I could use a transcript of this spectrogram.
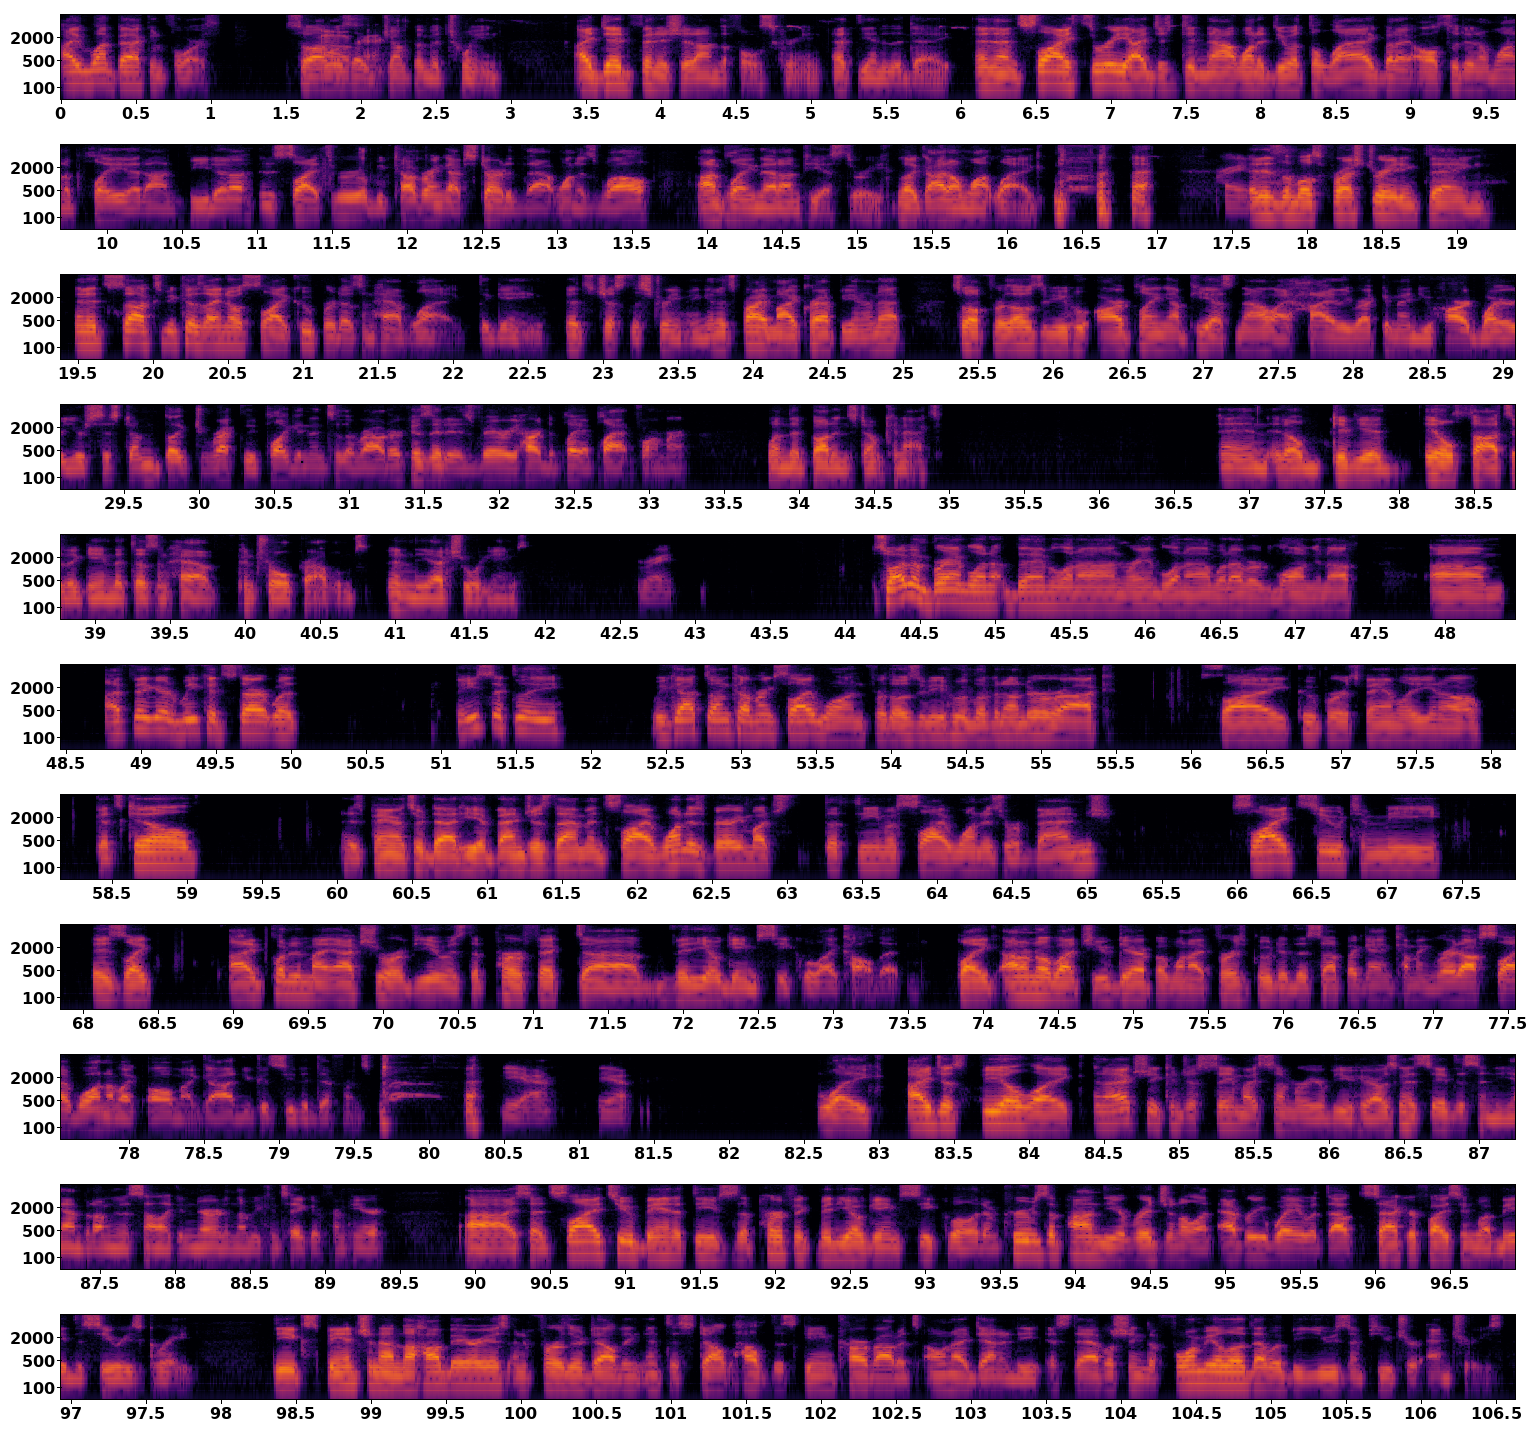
I went back and forth. So I oh, was okay. like jumping between. I did finish it on the full screen at the end of the day. And then Sly 3, I just did not want to do it the lag, but I also didn't want to play it on Vita. And Sly 3 will be covering. I've started that one as well. I'm playing that on PS3. Like, I don't want lag. right. It is the most frustrating thing. And it sucks because I know Sly Cooper doesn't have lag, the game. It's just the streaming. And it's probably my crappy internet. So for those of you who are playing on PS now, I highly recommend you hardwire your system, like directly plug it into the router, because it is very hard to play a platformer when the buttons don't connect. And it'll give you ill thoughts of a game that doesn't have control problems in the actual games. Right. So I've been brambling, brambling on, rambling on, whatever, long enough. Um, I figured we could start with basically we got done covering Sly one. For those of you who are living under a rock, Sly Cooper's family, you know, gets killed. His parents are dead. He avenges them. And Sly one is very much the theme of Sly one is revenge. Sly two to me is like I put in my actual review is the perfect uh, video game sequel. I called it. Like I don't know about you, Garrett, but when I first booted this up again, coming right off Sly one, I'm like, oh my god, you could see the difference. yeah, yeah like I just feel like, and I actually can just say my summary review here. I was going to save this in the end, but I'm going to sound like a nerd, and then we can take it from here. Uh, I said Sly 2 Band of Thieves is a perfect video game sequel. It improves upon the original in every way without sacrificing what made the series great. The expansion on the hub areas and further delving into stealth helped this game carve out its own identity, establishing the formula that would be used in future entries.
